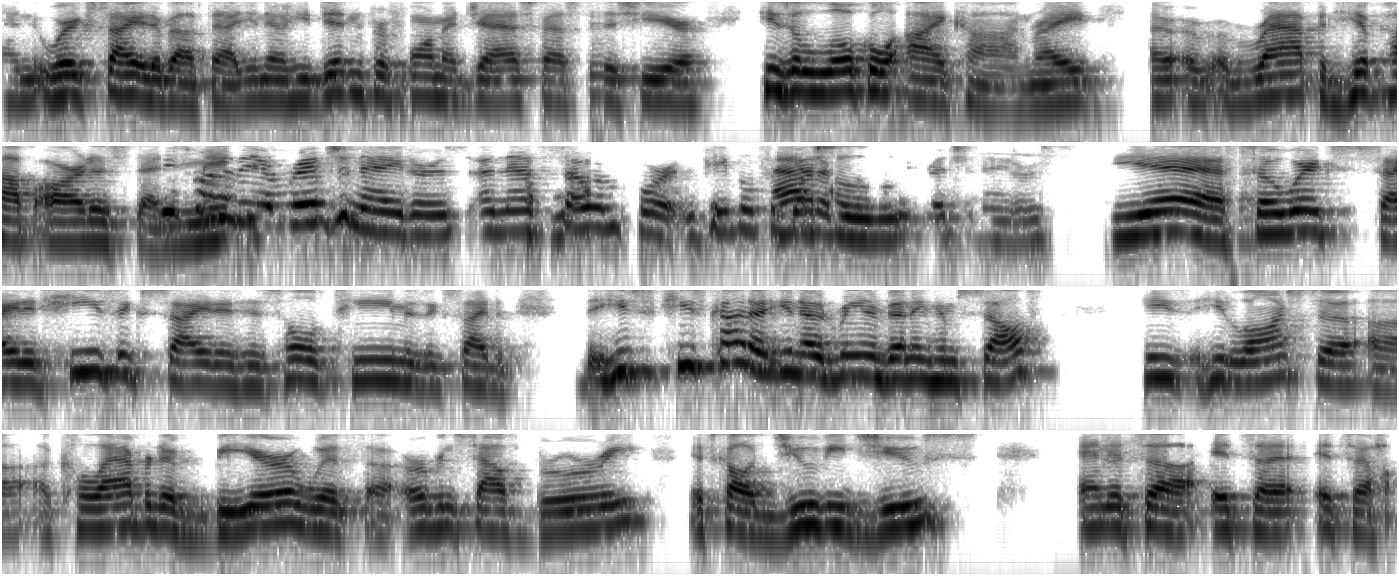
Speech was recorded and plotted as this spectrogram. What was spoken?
And we're excited about that. You know, he didn't perform at Jazz Fest this year. He's a local icon, right? A, a rap and hip hop artist that he's one of the originators, and that's so important. People forget Absolutely. about the originators. Yeah, so we're excited. He's excited. His whole team is excited. He's he's kind of you know reinventing himself. He's he launched a, a, a collaborative beer with uh, Urban South Brewery. It's called Juvie Juice and it's a it's a it's a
